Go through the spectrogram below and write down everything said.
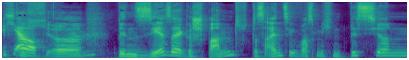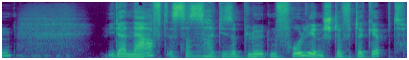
Ich auch. Ich äh, mhm. bin sehr, sehr gespannt. Das Einzige, was mich ein bisschen wieder nervt, ist, dass es halt diese blöden Folienstifte gibt.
